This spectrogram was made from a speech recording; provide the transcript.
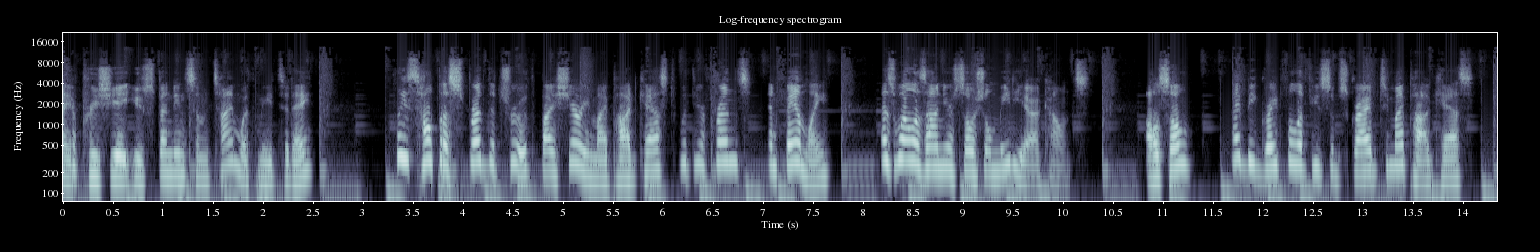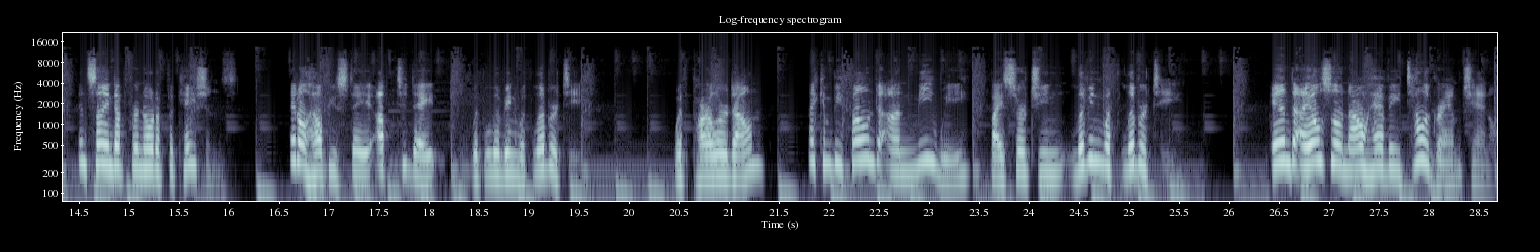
I appreciate you spending some time with me today. Please help us spread the truth by sharing my podcast with your friends and family, as well as on your social media accounts. Also, I'd be grateful if you subscribed to my podcast and signed up for notifications. It'll help you stay up to date with Living with Liberty. With Parler Down, I can be found on MeWe by searching Living with Liberty. And I also now have a Telegram channel.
